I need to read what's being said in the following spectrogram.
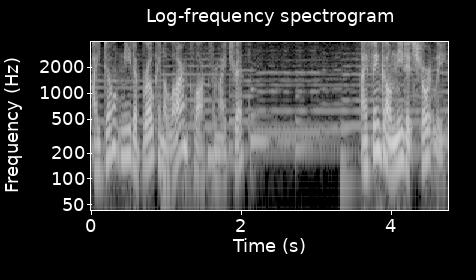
I don't need a broken alarm clock for my trip. I think I'll need it shortly.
